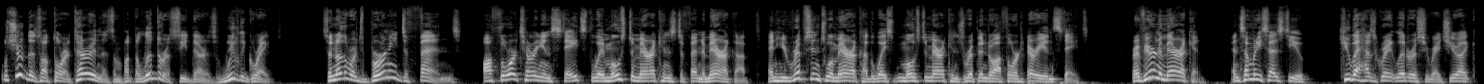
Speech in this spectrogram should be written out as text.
well, sure, there's authoritarianism, but the literacy there is really great. So, in other words, Bernie defends authoritarian states the way most Americans defend America, and he rips into America the way most Americans rip into authoritarian states. Or if you're an American and somebody says to you, Cuba has great literacy rates, you're like,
